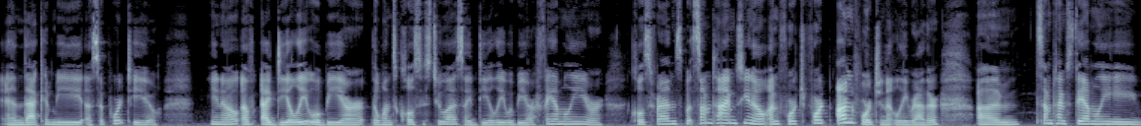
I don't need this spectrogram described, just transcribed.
and that can be a support to you. You know, of ideally it will be our the ones closest to us. Ideally it would be our family or close friends, but sometimes, you know, unfor- unfortunately rather, um, sometimes family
